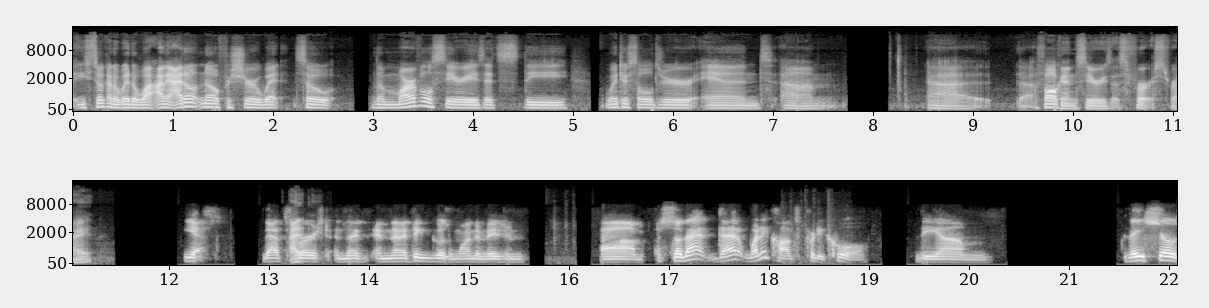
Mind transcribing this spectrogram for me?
you still got to wait a while. I mean, I don't know for sure when. So the Marvel series, it's the Winter Soldier and um, uh, uh, Falcon series as first, right? Yes, that's I- first, and then and then I think it goes WandaVision. Um, so that that what it called it's pretty cool. The um, they show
